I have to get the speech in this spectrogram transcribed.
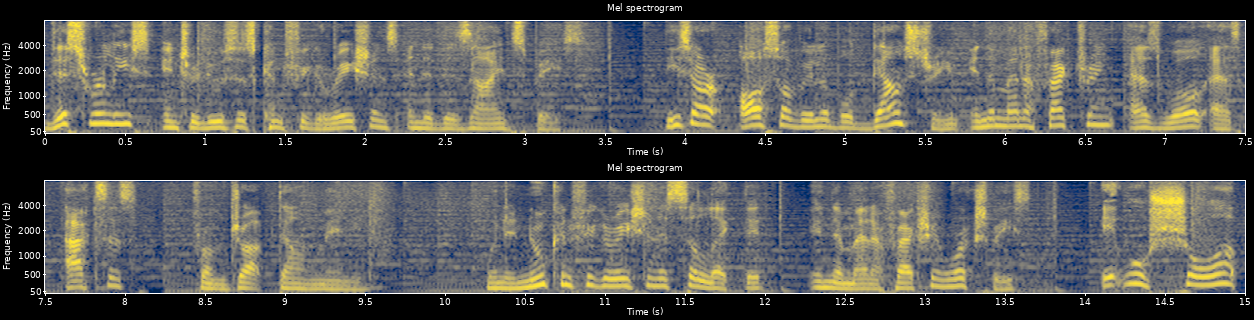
This release introduces configurations in the design space. These are also available downstream in the manufacturing as well as access from drop-down menu. When a new configuration is selected in the manufacturing workspace, it will show up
